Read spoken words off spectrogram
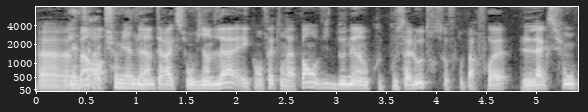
euh, bah, L'interaction vient de là. l'interaction vient de là et qu'en fait on n'a pas envie de donner un coup de pouce à l'autre, sauf que parfois l'action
